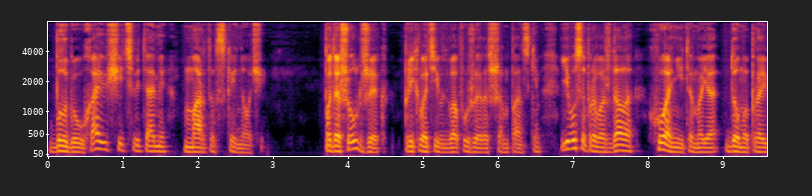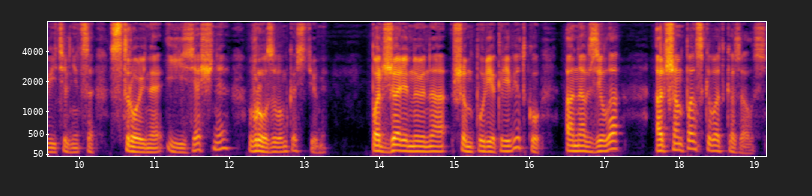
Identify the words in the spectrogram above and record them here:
благоухающей цветами мартовской ночи. Подошел Джек, прихватив два фужера с шампанским. Его сопровождала Хуанита, моя домоправительница, стройная и изящная, в розовом костюме. Поджаренную на шампуре креветку она взяла, от шампанского отказалась.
